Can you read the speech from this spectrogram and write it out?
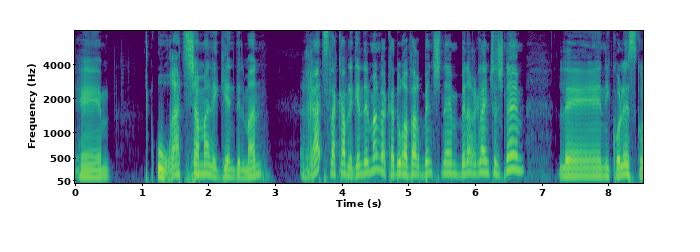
אה, הוא רץ שמה לגנדלמן, רץ לקו לגנדלמן, והכדור עבר בין שניהם, בין הרגליים של שניהם, לניקולסקו.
